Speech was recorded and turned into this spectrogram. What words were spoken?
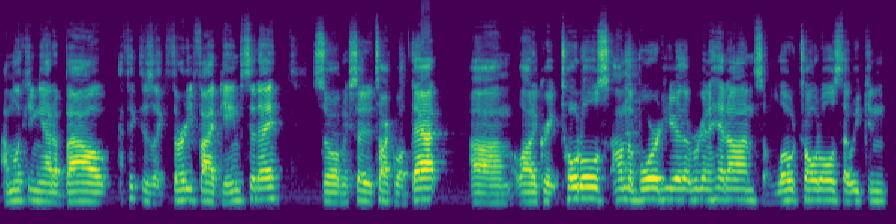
I'm looking at about, I think there's like 35 games today. So I'm excited to talk about that. Um, a lot of great totals on the board here that we're going to hit on. Some low totals that we can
